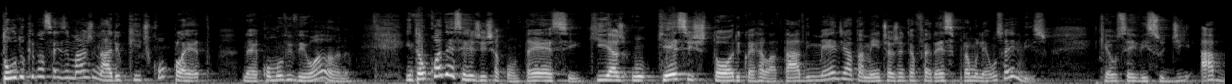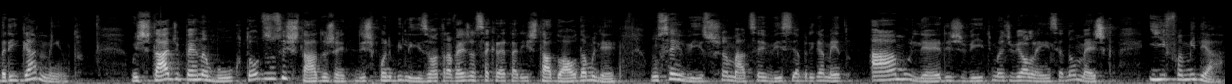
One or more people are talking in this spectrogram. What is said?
tudo que vocês imaginarem, o kit completo, né, como viveu a Ana. Então, quando esse registro acontece, que, a, um, que esse histórico é relatado, imediatamente a gente oferece para a mulher um serviço, que é o serviço de abrigamento. O Estado de Pernambuco, todos os estados, gente, disponibilizam, através da Secretaria Estadual da Mulher, um serviço chamado Serviço de Abrigamento a mulheres vítimas de violência doméstica e familiar.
